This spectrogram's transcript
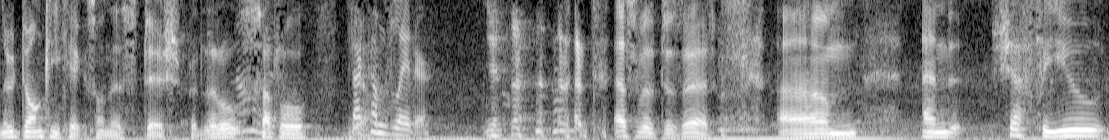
No donkey kicks on this dish, but little subtle. That yeah. comes later. That's with dessert. Um, and chef, for you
